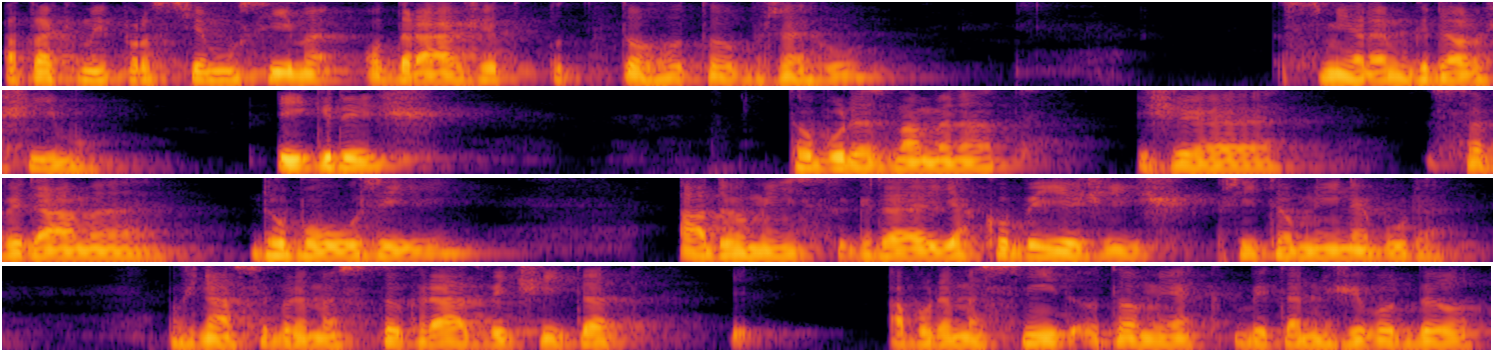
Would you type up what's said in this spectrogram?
A tak my prostě musíme odrážet od tohoto břehu směrem k dalšímu. I když to bude znamenat, že se vydáme do bouří a do míst, kde jakoby Ježíš přítomný nebude. Možná si budeme stokrát vyčítat a budeme snít o tom, jak by ten život byl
